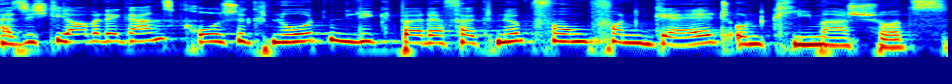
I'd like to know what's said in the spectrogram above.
Also ich glaube, der ganz große Knoten liegt bei der Verknüpfung von Geld und Klimaschutz.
